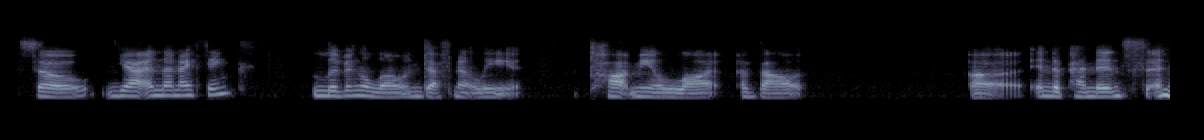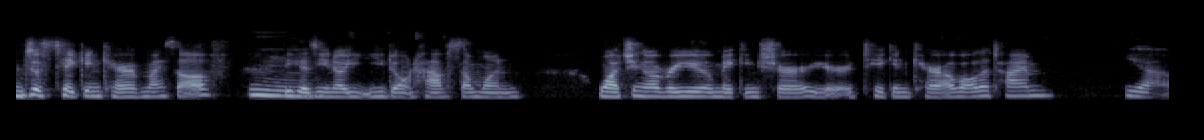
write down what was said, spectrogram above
So, yeah, and then I think living alone definitely taught me a lot about uh, independence and just taking care of myself mm. because you know you don't have someone watching over you making sure you're taken care of all the time yeah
